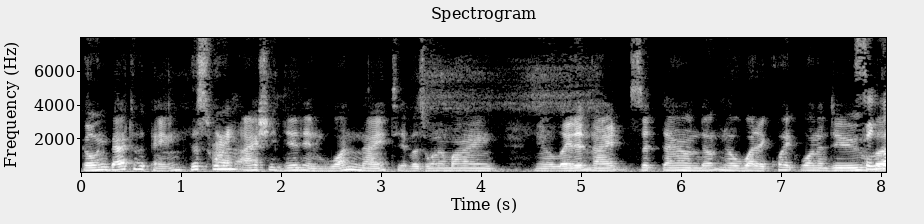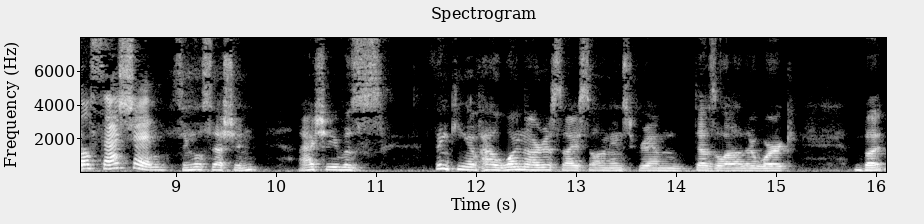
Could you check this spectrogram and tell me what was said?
Going back to the painting, this one right. I actually did in one night. It was one of my, you know, late at night, sit down, don't know what I quite want to do. Single session. single session. I actually was thinking of how one artist I saw on Instagram does a lot of their work, but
